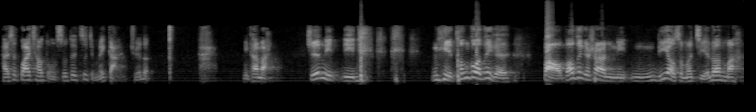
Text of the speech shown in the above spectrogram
还是乖巧懂事对自己没感觉的。唉，你看吧，其实你你 你通过这个宝宝这个事儿，你你有什么结论吗？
